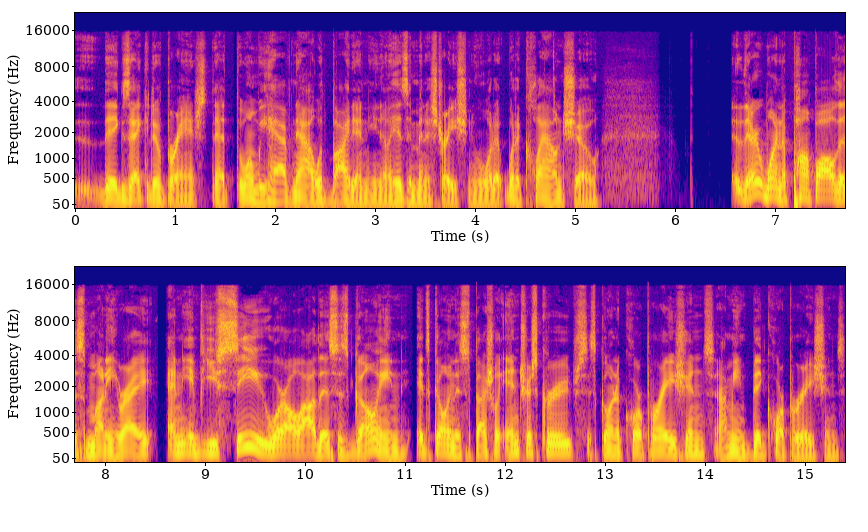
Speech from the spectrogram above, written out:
the executive branch, that the one we have now with Biden, you know, his administration, what a, what a clown show. They're wanting to pump all this money, right? And if you see where a lot of this is going, it's going to special interest groups, it's going to corporations, I mean, big corporations,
